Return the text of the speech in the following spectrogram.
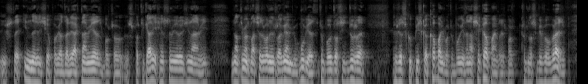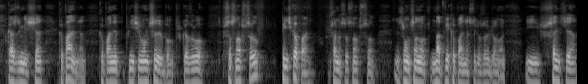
Już te inne życie opowiadali, jak tam jest, bo to spotykali się z tymi rodzinami. Natomiast na Czerwonym Zagłębiu, mówię, to było dosyć duże, duże skupisko kopalń, bo to było 11 kopalń, to jest trudno sobie wyobrazić. W każdym mieście kopalnia. Kopalnie nie się łączyły, bo przykładowo w Sosnowcu pięć kopalń, w samym Sosnowcu złączono na dwie kopalnie z tego zrobiono. I wszędzie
